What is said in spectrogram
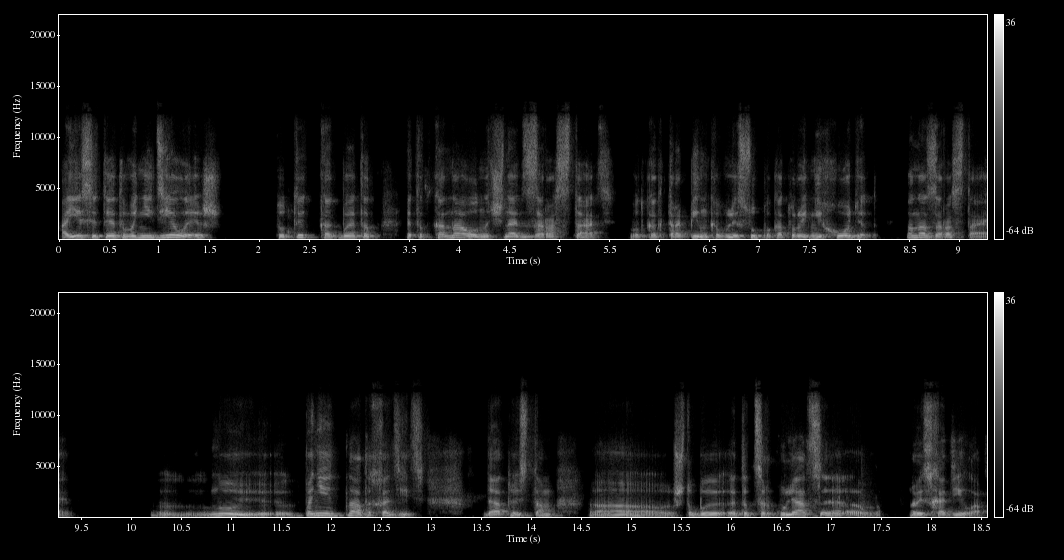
а если ты этого не делаешь, то ты как бы этот, этот канал он начинает зарастать. Вот как тропинка в лесу, по которой не ходят, она зарастает. Ну, по ней надо ходить, да, то есть там, э, чтобы эта циркуляция происходила.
